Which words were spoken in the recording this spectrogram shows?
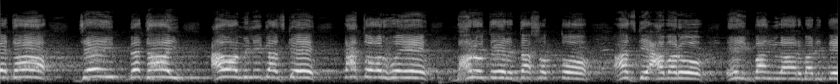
ব্যথা, যেই ব্যথায় আওয়ামী লীগ আজকে কাতর হয়ে ভারতের দাসত্ব আজকে আবারও এই বাংলার বাড়িতে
